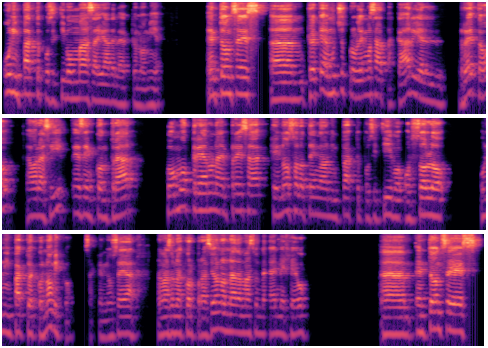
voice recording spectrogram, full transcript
un impacto positivo más allá de la economía. Entonces, creo que hay muchos problemas a atacar y el reto, ahora sí, es encontrar cómo crear una empresa que no solo tenga un impacto positivo o solo un impacto económico, o sea, que no sea nada más una corporación o nada más una NGO. entonces,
